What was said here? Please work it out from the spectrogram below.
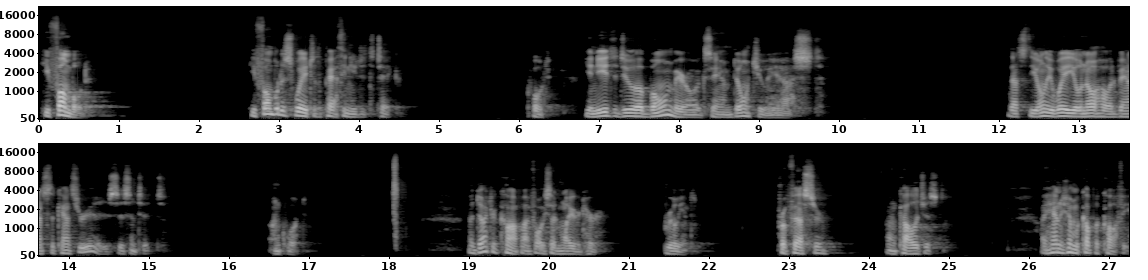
he fumbled. He fumbled his way to the path he needed to take. Quote, You need to do a bone marrow exam, don't you? He asked. That's the only way you'll know how advanced the cancer is, isn't it? Unquote. Now, Dr. Komp, I've always admired her. Brilliant. Professor, oncologist. I handed him a cup of coffee.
